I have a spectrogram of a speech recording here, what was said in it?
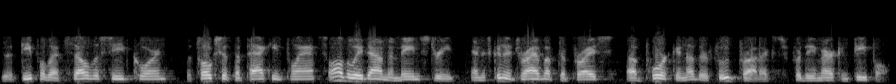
the people that sell the seed corn, the folks at the packing plants, all the way down to Main Street, and it's going to drive up the price of pork and other food products for the American people.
